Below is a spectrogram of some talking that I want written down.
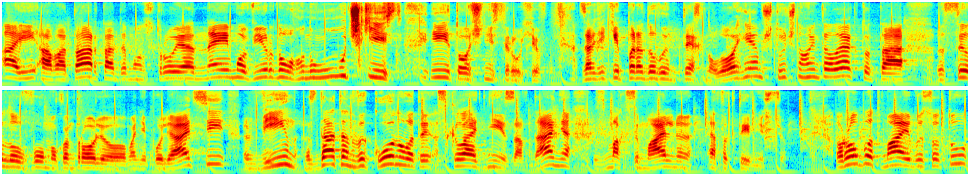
ai аватар та демонструє неймовірну гнучкість і точність рухів. Завдяки передовим технологіям штучного інтелекту та силовому контролю маніпуляцій він здатен виконувати складні завдання з максимальною ефективністю. Робот має висоту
